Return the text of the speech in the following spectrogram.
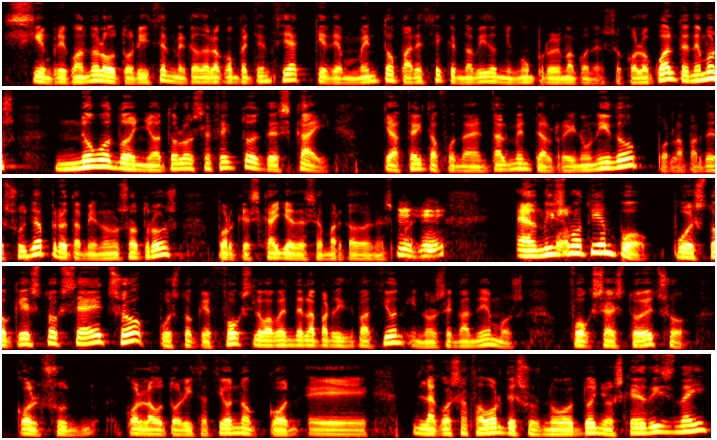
siempre y cuando lo autorice el mercado de la competencia, que de momento parece que no ha habido ningún problema con eso. Con lo cual tenemos nuevo dueño a todos los efectos de Sky, que afecta fundamentalmente al Reino Unido, por la parte suya, pero también a nosotros, porque Sky ya ha desembarcado en España. Al mismo tiempo, puesto que esto se ha hecho, puesto que Fox le va a vender la participación, y no nos engañemos, Fox ha esto hecho con, su, con la autorización o con eh, la cosa a favor de sus nuevos dueños, que es Disney,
